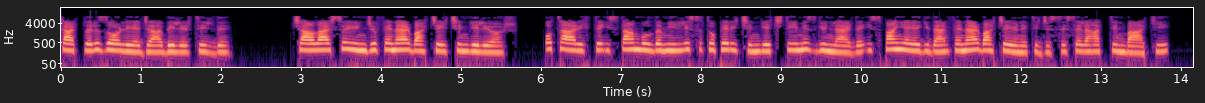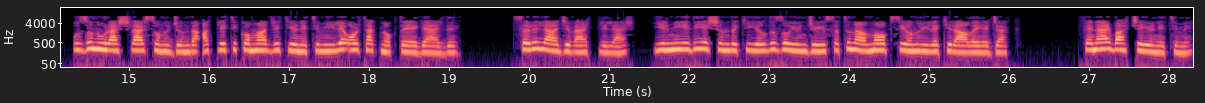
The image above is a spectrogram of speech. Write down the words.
şartları zorlayacağı belirtildi. Çağlar Söyüncü Fenerbahçe için geliyor. O tarihte İstanbul'da milli stoper için geçtiğimiz günlerde İspanya'ya giden Fenerbahçe yöneticisi Selahattin Baki, uzun uğraşlar sonucunda Atletico Madrid yönetimiyle ortak noktaya geldi. Sarı lacivertliler, 27 yaşındaki yıldız oyuncuyu satın alma opsiyonuyla kiralayacak. Fenerbahçe yönetimi,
